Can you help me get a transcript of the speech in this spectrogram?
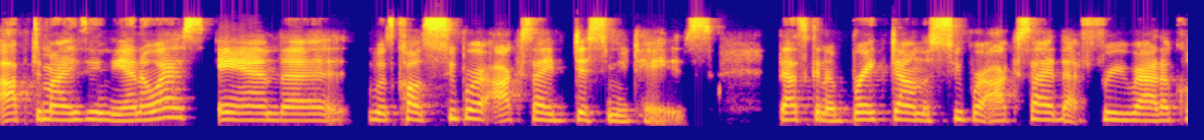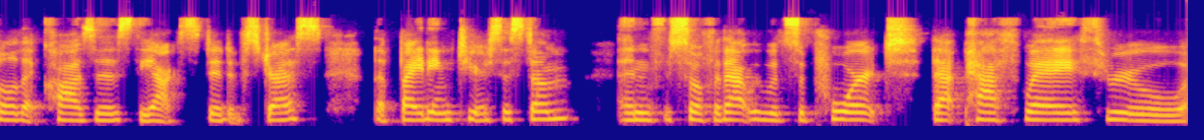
optimizing the NOS and the what's called superoxide dismutase. That's going to break down the superoxide, that free radical that causes the oxidative stress, the fighting to your system. And so for that, we would support that pathway through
